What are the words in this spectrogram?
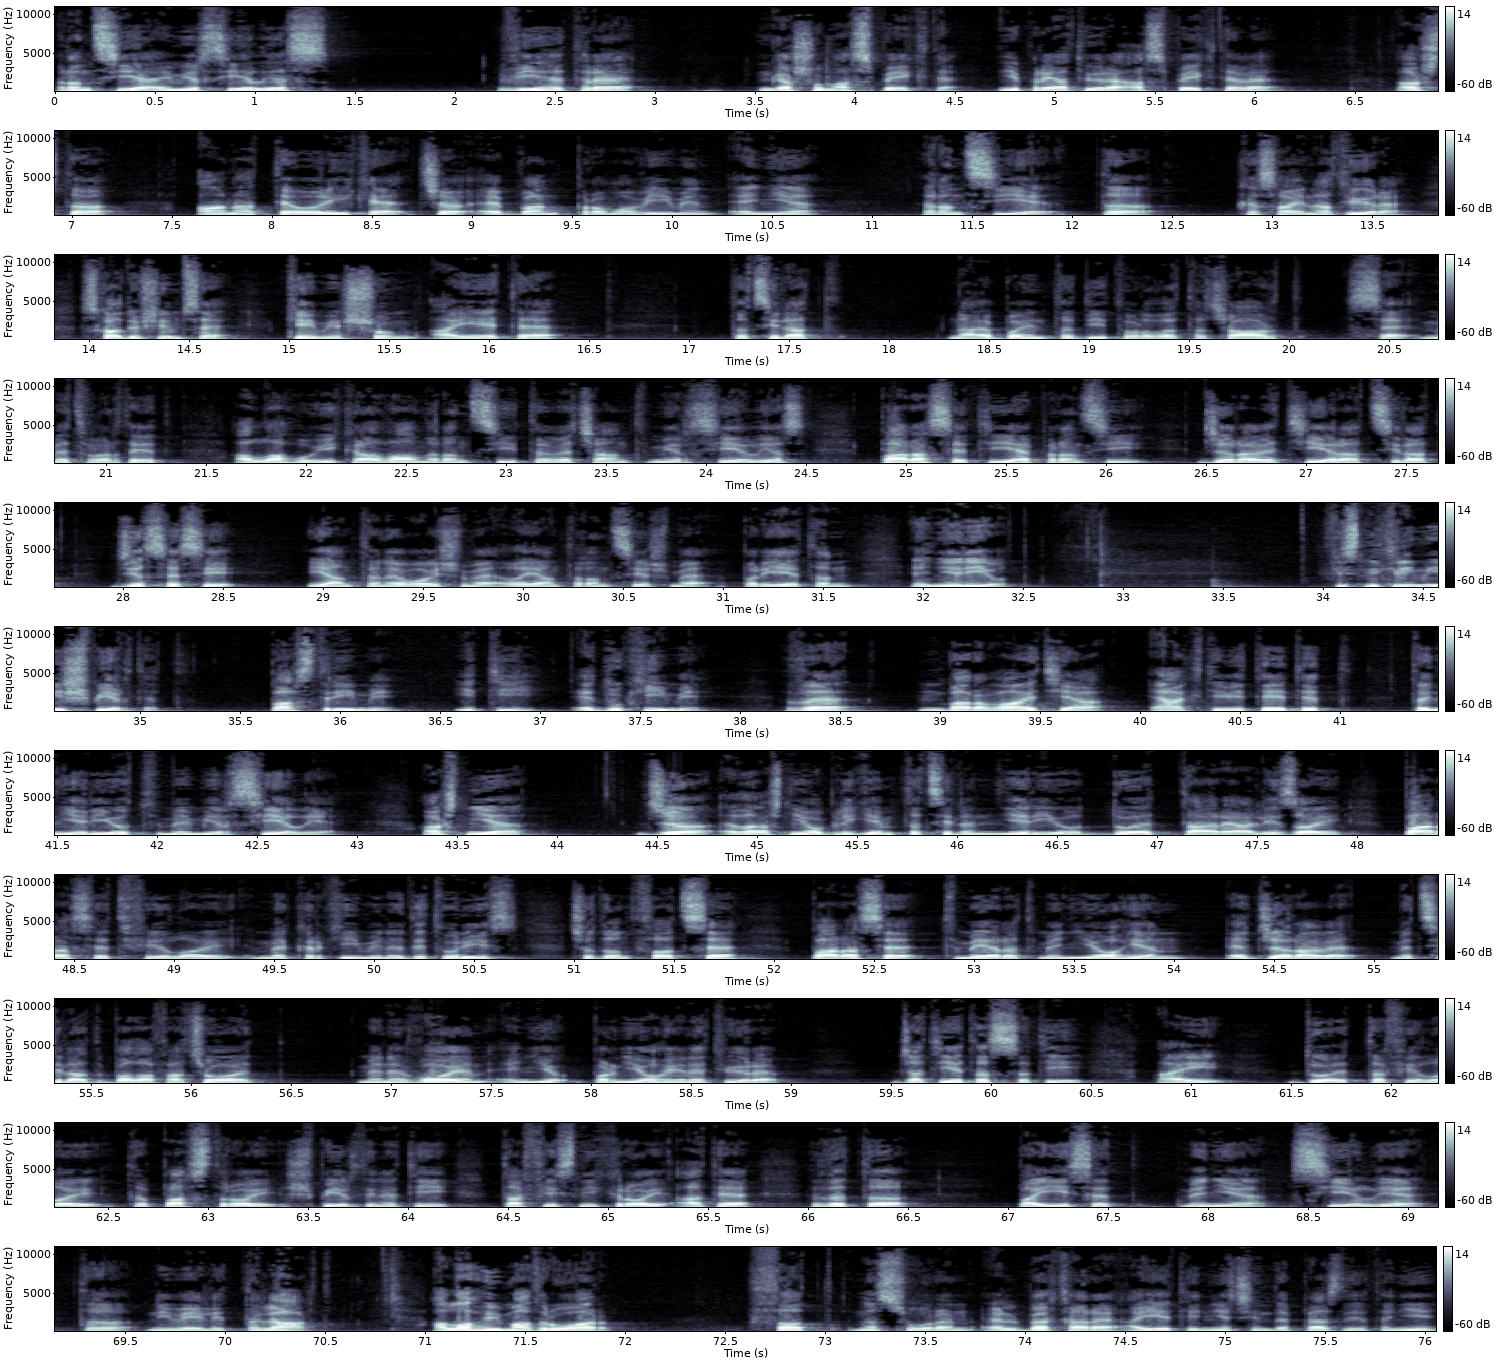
Rëndësia e mirësjelljes vihet re nga shumë aspekte. Një prej atyre aspekteve është ana teorike që e bën promovimin e një rëndësie të kësaj natyre. S'ka dyshim se kemi shumë ajete të cilat na e bëjnë të ditur dhe të qartë se me të vërtetë Allahu i ka dhanë rëndësi të veçantë mirësjelljes para se t'i jep rëndësi gjërave tjera të cilat gjithsesi janë të nevojshme dhe janë të rëndësishme për jetën e njeriut. Fisnikërimi i shpirtit, pastrimi i tij, edukimi dhe mbarvajtja e aktivitetit të njeriut me mirësjellje, është një gjë edhe është një obligim të cilën njeriu duhet ta realizojë para se të fillojë me kërkimin e diturisë, që do të thotë se para se të merret me njohjen e gjërave me të cilat ballafaqohet me nevojën e një për njohjen e tyre gjatë jetës së tij, ai duhet të fillojë të pastrojë shpirtin e tij, ta fisnikërojë atë dhe të pajiset me një sjellje të nivelit të lartë. Allahu i madhëruar thotë në surën El-Bekare ajeti 151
